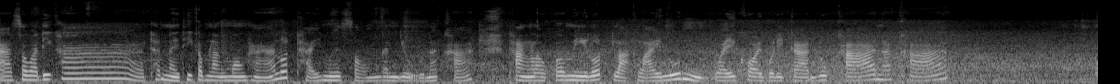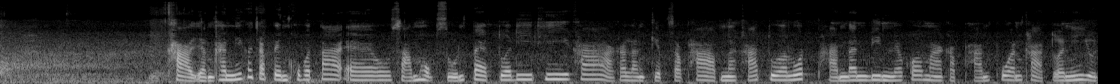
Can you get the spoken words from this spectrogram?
่ะ สวัสดีค่ะ ท่านไหนที่กำลังมองหารถไถมือสองกันอยู่นะคะ ทางเราก็มีรถหลากหลายรุ่นไว้คอยบริการลูกค้านะคะ ค่ะ อย่างคันนี้ก็จะเป็น c u b a t a L 3608 ตัว DT ค่ะกำลังเก็บสภาพนะคะ ตัวรถผ่านดันดินแล้วก็มากับผ่านพวนค่ะ ตัวนี้อยู่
